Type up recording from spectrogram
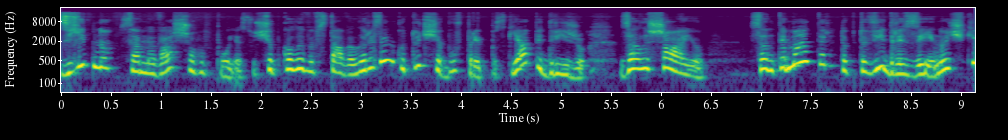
згідно саме вашого поясу. Щоб коли ви вставили резинку, тут ще був припуск. Я підріжу, залишаю сантиметр, тобто від резиночки,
